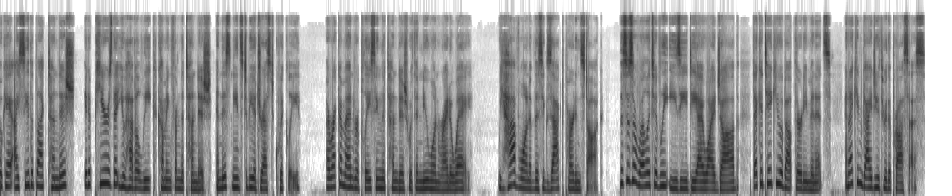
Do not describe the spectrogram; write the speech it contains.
Okay, I see the black tundish. It appears that you have a leak coming from the tundish, and this needs to be addressed quickly. I recommend replacing the tundish with a new one right away. We have one of this exact part in stock. This is a relatively easy DIY job that could take you about 30 minutes, and I can guide you through the process.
